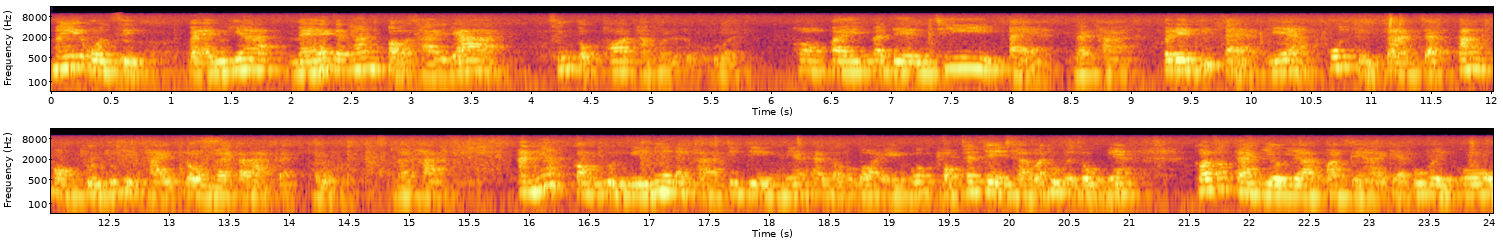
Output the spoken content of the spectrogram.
ไม่ให้โอนสิทธิ์ใบอนุญาตแม้กระทั่งต่อทายาทซึ่งตกทอดทางมรดกด้วย พอไปประเด็นที่8นะคะประเด็นที่8เนี่ยพูดถึงการจัดตั้งกองทุนธุรกิจขายตรงและตลาดแบบตรงนะคะ อันนี้กองทุนนี้เนี่ยนะคะจริงๆเนี่ยทางสคบอเองก็บอกชัดเจนค่ะว่าถูกประสงค์เนี่ยก็ต้องการเยียวยาความเสียหายแก่ผู้บริโภค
